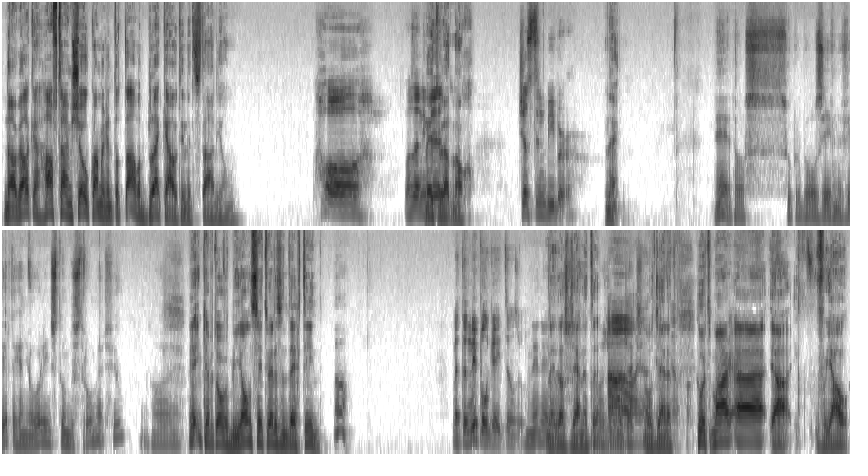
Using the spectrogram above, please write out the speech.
Na welke halftime show kwam er een totale blackout in het stadion? Oh, was dat niet Weten we dat nog? Justin Bieber? Nee. Nee, dat was Super Bowl 47 in New Orleans toen de stroom uitviel. Eh, nee. Ik heb het over Beyoncé 2013. ah, Met de Nipplegate en zo. nee, nee. Nee, dat is Janet? Dat was Janet Ah, Jackson. ja. Dat was Janet. Ja. Goed, maar eh, ja, voor jou,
